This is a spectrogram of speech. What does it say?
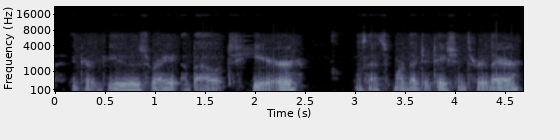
I think our view's right about here. Let's add some more vegetation through there.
